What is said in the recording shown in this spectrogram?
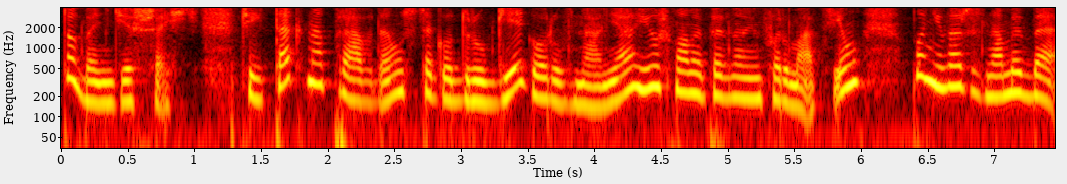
to będzie 6. Czyli tak naprawdę z tego drugiego równania już mamy pewną informację, ponieważ znamy b.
